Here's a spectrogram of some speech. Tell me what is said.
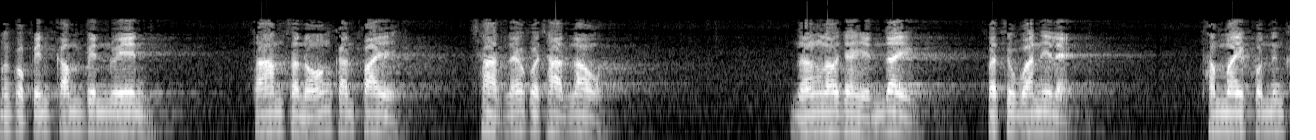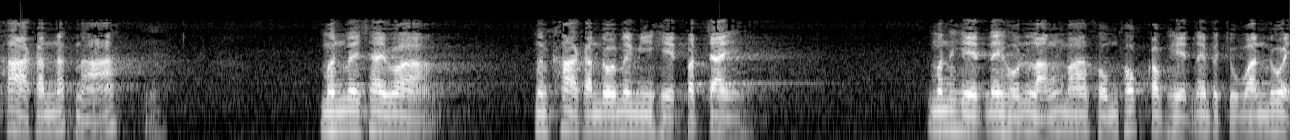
มันก็เป็นกรรมเป็นเวรตามสนองกันไป ชาติแล้วก็ชาติเล่าดังเราจะเห็นได้ปัจจุบันนี่แหละทำไมคนนึงฆ่ากันนักหนา มันไม่ใช่ว่ามันฆ่ากันโดยไม่มีเหตุปัจจัย มันเหตุในหนหลังมาสมทบกับเหตุในปัจจุบันด้วย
